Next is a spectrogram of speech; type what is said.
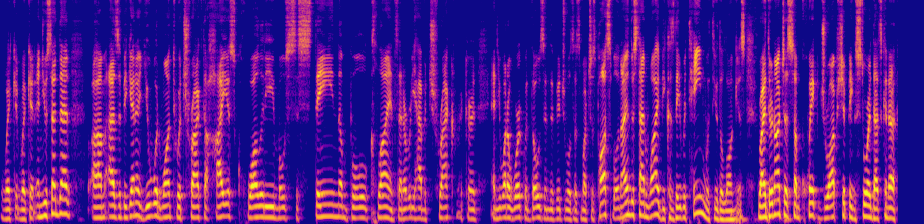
Wicked, wicked. And you said that um, as a beginner, you would want to attract the highest quality, most sustainable clients that already have a track record, and you want to work with those individuals as much as possible. And I understand why, because they retain with you the longest, right? They're not just some quick drop shipping store that's going to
